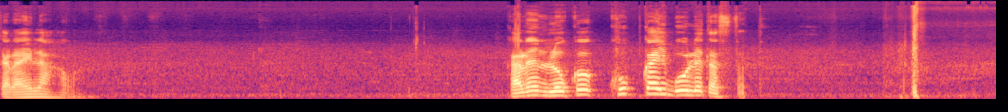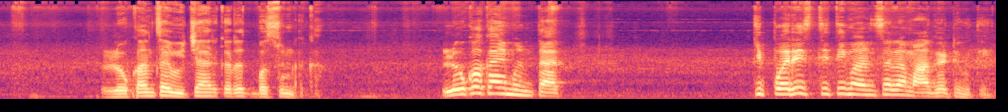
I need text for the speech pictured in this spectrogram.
करायला हवा. कारण लोक खूप काही बोलत असतात. लोकांचा विचार करत बसू नका. लोक काय म्हणतात? की परिस्थिती माणसाला मागं ठेवते.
